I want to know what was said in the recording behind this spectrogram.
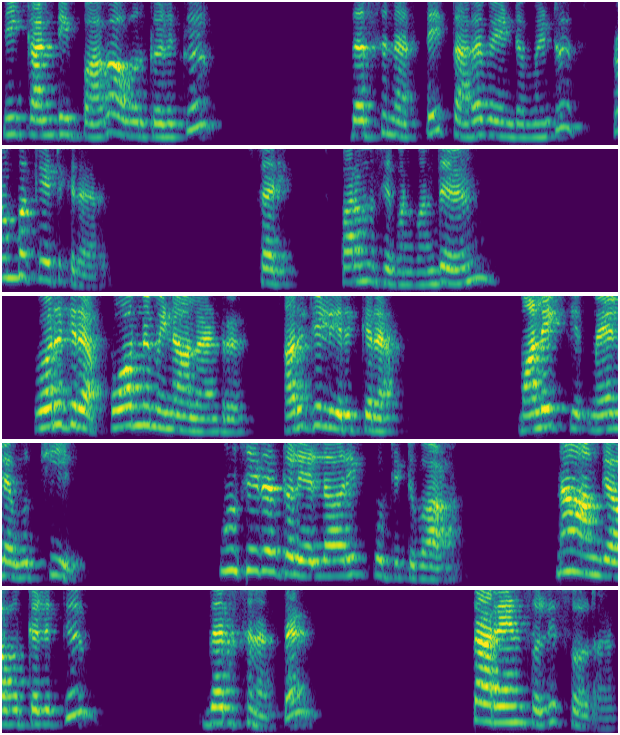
நீ கண்டிப்பாக அவர்களுக்கு தரிசனத்தை தர வேண்டும் என்று ரொம்ப கேட்டுக்கிறாரு. சரி பரமசிவன் வந்து வருகிற பௌர்ணமி நாள் அன்று அருகில் இருக்கிற மலைக்கு மேல உச்சியில். உன் சீடர்கள் எல்லாரையும் கூட்டிட்டு வா. நான் அங்க அவர்களுக்கு தரிசனத்தை தரேன்னு சொல்லி சொல்றாரு.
